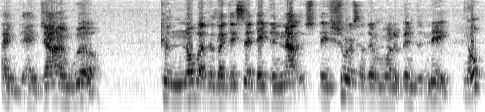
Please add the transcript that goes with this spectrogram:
and and Jon will. Because nobody. Because like they said, they did not. They sure as hell didn't want to bend the knee Nope.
